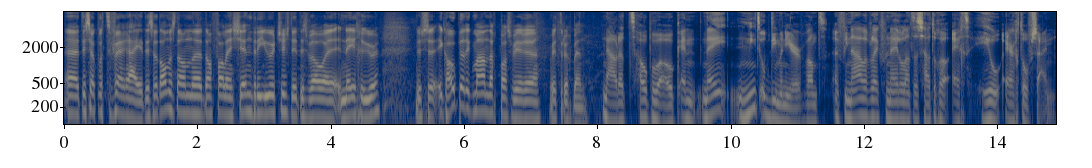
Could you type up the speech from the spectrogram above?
Uh, het is ook wat te ver rijden. Het is wat anders dan, uh, dan Valenciennes, drie uurtjes. Dit is wel negen uur. Dus ik hoop dat ik maandag pas weer, weer terug ben. Nou, dat hopen we ook. En nee, niet op die manier. Want een finale plek voor Nederland, zou toch wel echt heel erg tof zijn.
